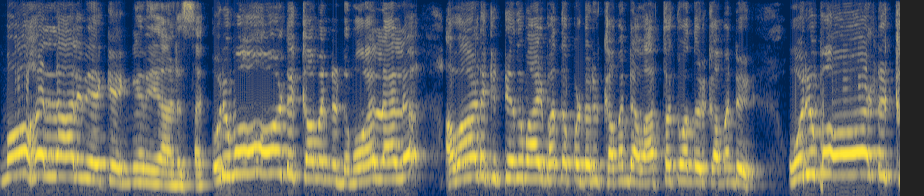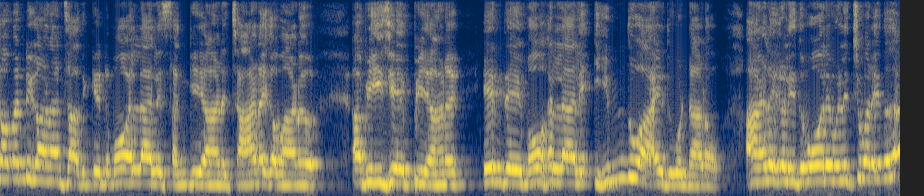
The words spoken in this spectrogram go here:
മോഹൻലാലിനെയൊക്കെ എങ്ങനെയാണ് ഒരുപാട് കമന്റ് ഉണ്ട്. മോഹൻലാലിന് അവാർഡ് കിട്ടിയതുമായി ബന്ധപ്പെട്ട ഒരു കമന്റ് വാർത്തക്ക് വന്ന ഒരു കമന്റ് ഒരുപാട് കമന്റ് കാണാൻ സാധിക്കുന്നുണ്ട്. മോഹൻലാൽ സംഘിയാണ് ചാണകമാണ് ബി ജെ പി ആണ് എന്തേ മോഹൻലാൽ ഹിന്ദു ആയതുകൊണ്ടാണോ ആളുകൾ ഇതുപോലെ വിളിച്ചു പറയുന്നത്?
